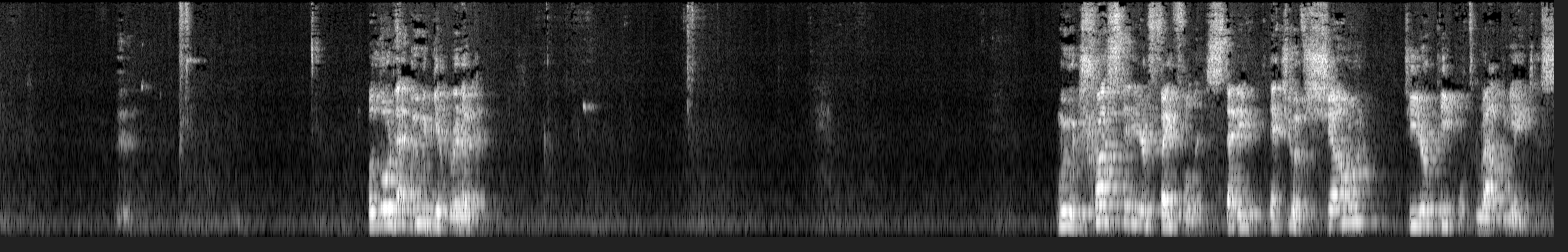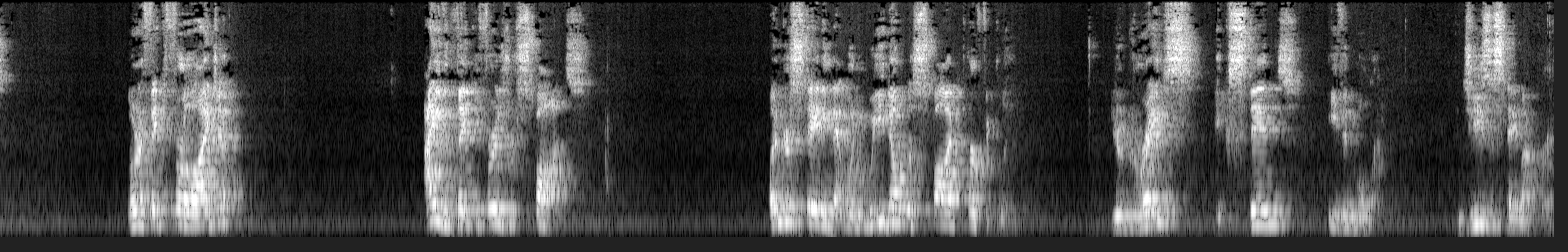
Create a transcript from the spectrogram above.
But Lord, that we would get rid of it. We would trust in your faithfulness that, he, that you have shown to your people throughout the ages. Lord, I thank you for Elijah. I even thank you for his response. Understanding that when we don't respond perfectly, your grace extends even more. In Jesus' name I pray.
